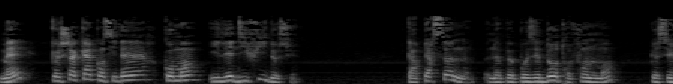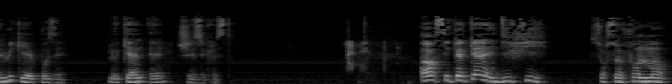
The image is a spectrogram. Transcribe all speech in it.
Mais que chacun considère comment il édifie dessus. Car personne ne peut poser d'autre fondement que celui qui est posé, lequel est Jésus-Christ. Or, si quelqu'un édifie sur ce fondement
